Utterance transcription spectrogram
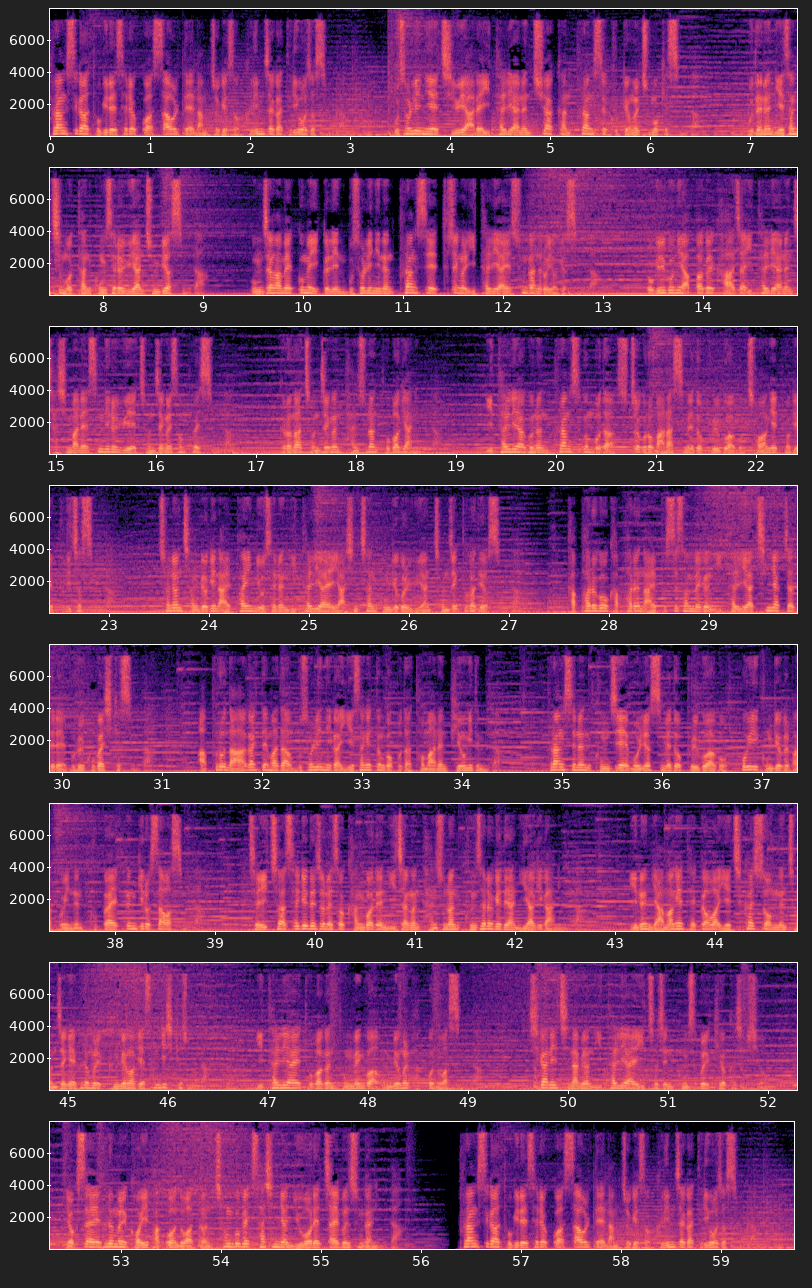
프랑스가 독일의 세력과 싸울 때 남쪽에서 그림자가 드리워졌습니다. 무솔리니의 지휘 아래 이탈리아는 취약한 프랑스 국경을 주목했습니다. 무대는 예상치 못한 공세를 위한 준비였습니다. 웅장함의 꿈에 이끌린 무솔리니는 프랑스의 투쟁을 이탈리아의 순간으로 여겼습니다. 독일군이 압박을 가하자 이탈리아는 자신만의 승리를 위해 전쟁을 선포했습니다. 그러나 전쟁은 단순한 도박이 아닙니다. 이탈리아군은 프랑스군보다 수적으로 많았음에도 불구하고 저항의 벽에 부딪혔습니다. 천연 장벽인 알파인 요새는 이탈리아의 야심찬 공격을 위한 전쟁터가 되었습니다. 가파르고 가파른 알프스 산맥은 이탈리아 침략자들의 물을 고갈시켰습니다. 앞으로 나아갈 때마다 무솔리니가 예상했던 것보다 더 많은 비용이 듭니다. 프랑스는 궁지에 몰렸음에도 불구하고 포위 공격을 받고 있는 국가의 끈기로 싸웠습니다. 제2차 세계대전에서 간과된 이 장은 단순한 군사력에 대한 이야기가 아닙니다. 이는 야망의 대가와 예측할 수 없는 전쟁의 흐름을 극명하게 상기시켜줍니다. 이탈리아의 도박은 동맹과 운명을 바꿔 놓았습니다. 시간이 지나면 이탈리아에 잊혀진 공습을 기억하십시오. 역사의 흐름을 거의 바꿔 놓았던 1940년 6월의 짧은 순간입니다. 프랑스가 독일의 세력과 싸울 때 남쪽에서 그림자가 드리워졌습니다.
